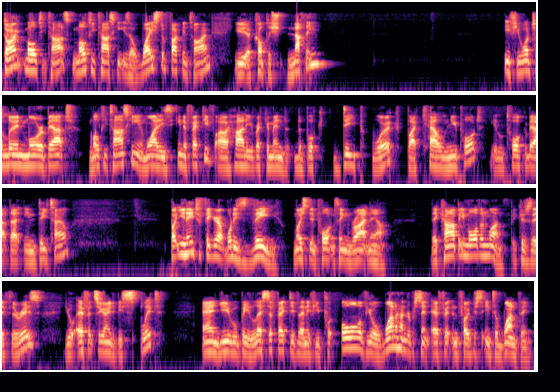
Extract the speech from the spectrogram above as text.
Don't multitask. Multitasking is a waste of fucking time. You accomplish nothing if you want to learn more about multitasking and why it is ineffective, I highly recommend the book Deep Work by Cal Newport. It'll talk about that in detail. But you need to figure out what is the most important thing right now. There can't be more than one because if there is, your efforts are going to be split and you will be less effective than if you put all of your 100% effort and focus into one thing.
